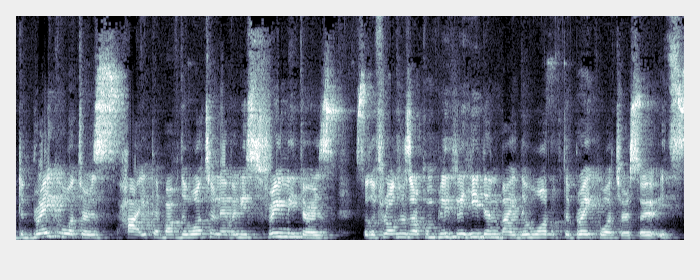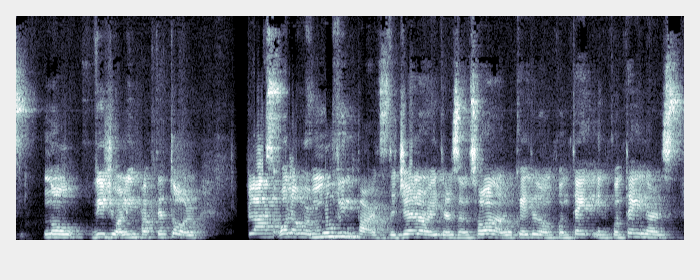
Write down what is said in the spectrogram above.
the breakwater's height above the water level is three meters. So the floaters are completely hidden by the wall of the breakwater. So it's no visual impact at all Plus, all our moving parts, the generators and so on, are located on contain- in containers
